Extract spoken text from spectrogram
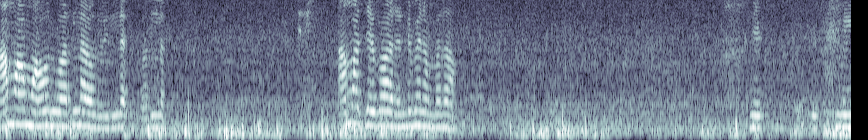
ஆமாம் ஆமாம் அவர் வரல அவர் இல்லை வரல. ஆமாம் ஜெபா ரெண்டுமே நம்ம தான் இட்ஸ் இட்ஸ் மீ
